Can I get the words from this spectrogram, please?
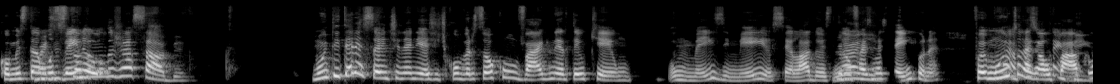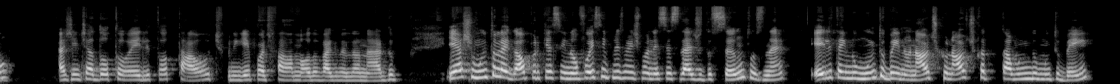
Como estamos mas vendo. Todo mundo já sabe. Muito interessante, né, Nia? A gente conversou com o Wagner tem o quê? Um, um mês e meio, sei lá, dois. Não, faz mais tempo, né? Foi muito é, legal um o papo a gente adotou ele total, tipo, ninguém pode falar mal do Wagner Leonardo. E acho muito legal porque, assim, não foi simplesmente uma necessidade do Santos, né? Ele tá indo muito bem no Náutico, o Náutico tá indo muito bem.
